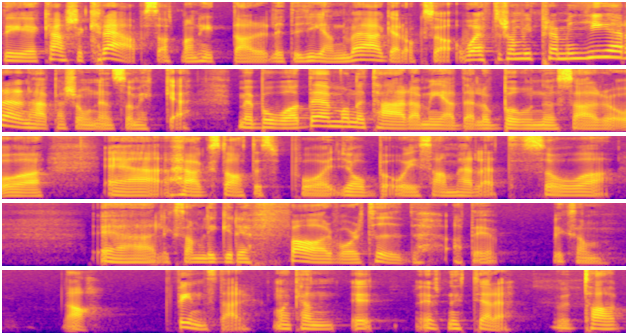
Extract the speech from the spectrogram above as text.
det kanske krävs att man hittar lite genvägar också. Och eftersom vi premierar den här personen så mycket med både monetära medel och bonusar och eh, hög status på jobb och i samhället så eh, liksom ligger det för vår tid att det liksom, ja, finns där. Man kan utnyttja det. Ta,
